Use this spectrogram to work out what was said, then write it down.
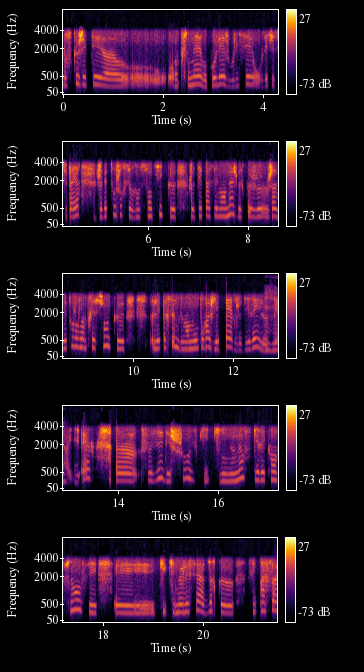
Lorsque j'étais euh, en primaire, au collège, au lycée, aux études supérieures, j'avais toujours ce ressenti que je dépassais mon âge parce que j'avais toujours l'impression que les personnes de mon entourage, les pères, je dirais, le père PAIR, euh, faisaient des choses qui, qui ne m'inspiraient confiance et, et qui, qui me laissaient à dire que c'est pas ça,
